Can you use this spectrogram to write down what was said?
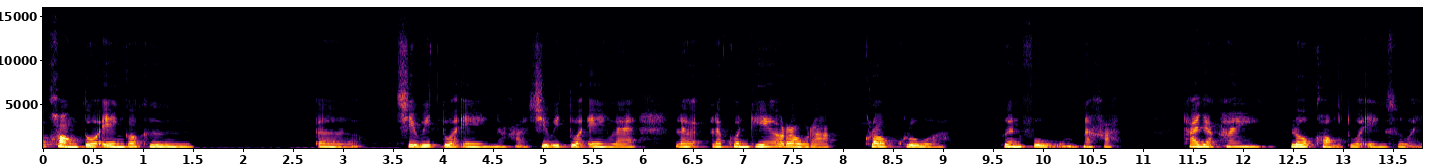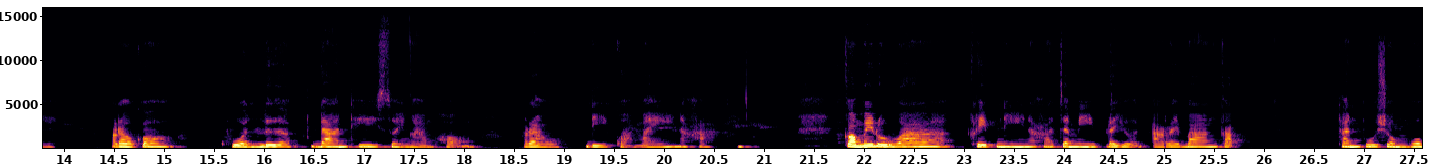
กของตัวเองก็คือเอ่อชีวิตตัวเองนะคะ ชีวิตตัวเองและและและคนที่เรารักครอบครัวเพื่อนฝูงนะคะ ถ้าอยากให้โลกของตัวเองสวย เราก็ควรเลือกด้านที่สวยงามของเรา ดีกว่าไหมนะคะ ก็ไม่รู้ว่าคลิปนี้นะคะ จะมีประโยชน์อะไรบ้างกับท่านผู้ชมผู้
